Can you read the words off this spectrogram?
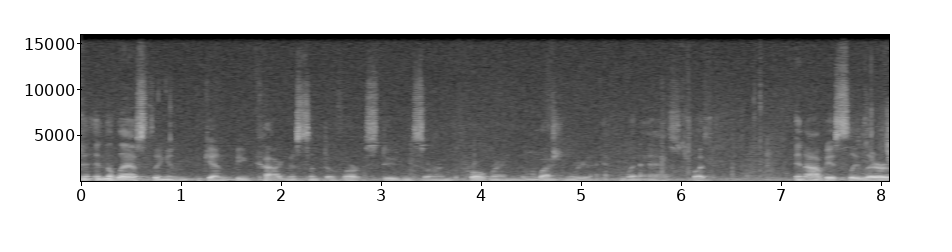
And and the last thing, and again, be cognizant of our students are in the program, the Mhm. question we're going to ask, but, and obviously, there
